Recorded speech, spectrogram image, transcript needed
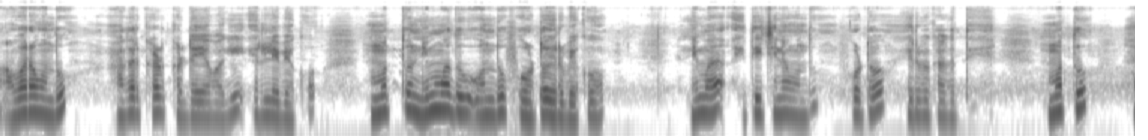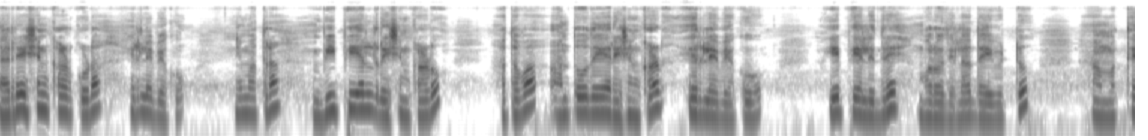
ಅವರ ಒಂದು ಆಧಾರ್ ಕಾರ್ಡ್ ಕಡ್ಡಾಯವಾಗಿ ಇರಲೇಬೇಕು. ಮತ್ತು ನಿಮ್ಮದು ಒಂದು ಫೋಟೋ ಇರಬೇಕು. ನಿಮ್ಮ ಇತ್ತೀಚಿನ ಒಂದು ಫೋಟೋ ಇರಬೇಕಾಗತ್ತೆ. ಮತ್ತು ರೇಷನ್ ಕಾರ್ಡ್ ಕೂಡ ಇರಲೇಬೇಕು. ನಿಮ್ಮ ಹತ್ರ B P L ration card ಅಥವಾ ಅಂತ್ಯೋದಯ ರೇಷನ್ ಕಾರ್ಡ್ ಇರಲೇಬೇಕು. ಎ ಪಿ ಎಲ್ ಇದ್ದರೆ ಬರೋದಿಲ್ಲ, ದಯವಿಟ್ಟು. ಮತ್ತು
